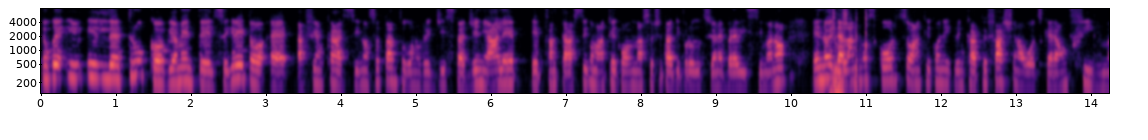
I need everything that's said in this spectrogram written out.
Dunque, il, il, trucco, ovviamente, il segreto è affiancarsi non soltanto con un regista geniale e fantastico, ma anche con una società di produzione bravissima, no? E noi Giusto. dall'anno scorso, anche con i Green Carpet Fashion Awards, che era un film,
